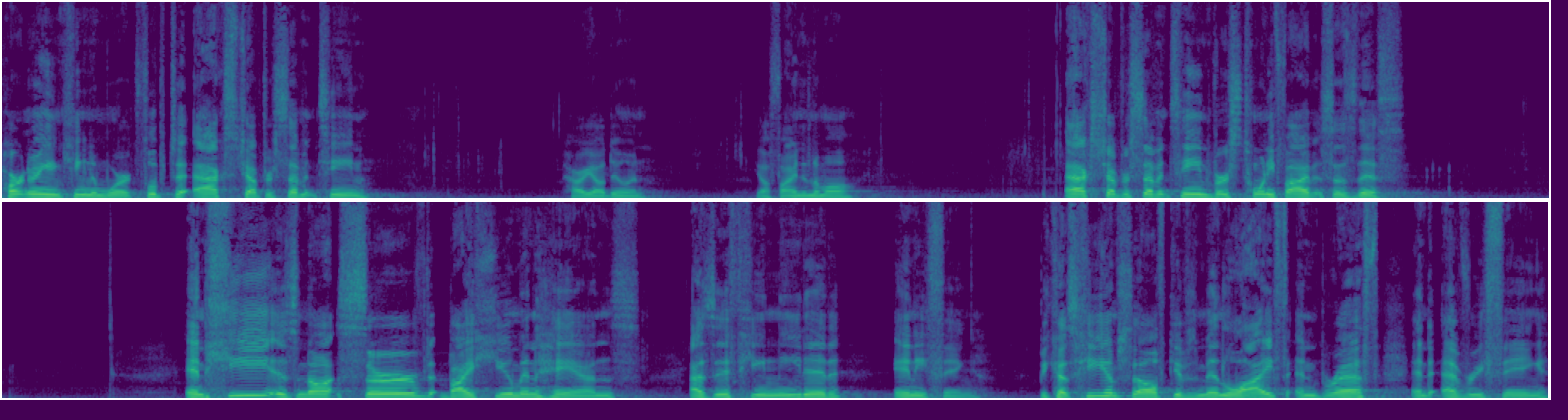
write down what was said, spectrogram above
partnering in kingdom work. Flip to Acts chapter 17. How are y'all doing? Y'all finding them all? Acts chapter 17, verse 25, it says this And he is not served by human hands as if he needed anything, because he himself gives men life and breath and everything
